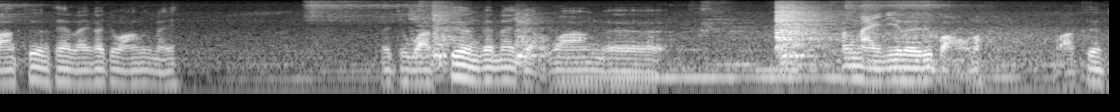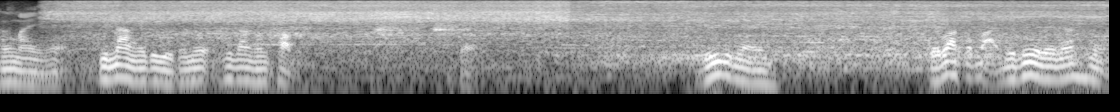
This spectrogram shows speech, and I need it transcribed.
วางเครื่องแทนอะไรเขาจะวางตรงไหนเราจะวางเครื่องก็น่าจะวางเอ่อข้างในนี้เลยหรือเปล่าเนาะวางเครื่องข้างในเนี่ยที่นั่งก็จะอยู่ตรงนี้ที่นั่งคนขับหรือยังไง แต่ว่ากระบะอยู่นี่เลยนะเนี่ย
